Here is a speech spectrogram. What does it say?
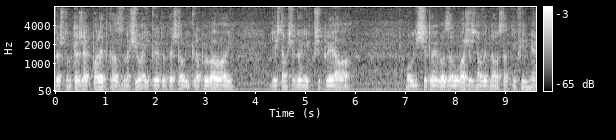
Zresztą też jak paletka znosiła ikrę, to też ta ikra pływała i gdzieś tam się do nich przyklejała. Mogliście to chyba zauważyć nawet na ostatnim filmie.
